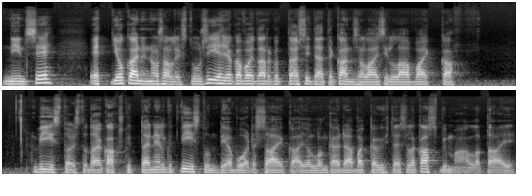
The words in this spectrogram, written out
Niin se, että jokainen osallistuu siihen, joka voi tarkoittaa sitä, että kansalaisilla on vaikka 15 tai 20 tai 45 tuntia vuodessa aikaa, jolloin käydään vaikka yhteisellä kasvimaalla tai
